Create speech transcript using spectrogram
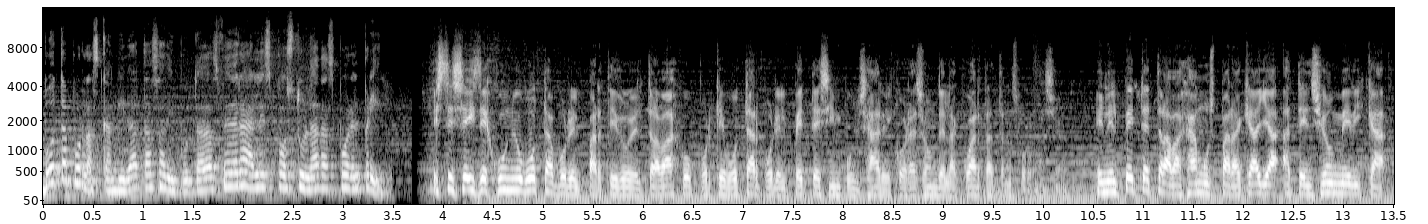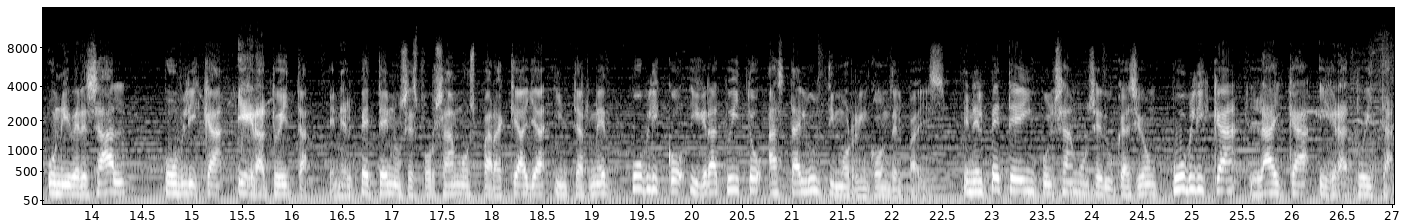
Vota por las candidatas a diputadas federales postuladas por el PRI. Este 6 de junio vota por el Partido del Trabajo porque votar por el PT es impulsar el corazón de la cuarta transformación. En el PT trabajamos para que haya atención médica universal, pública y gratuita. En el PT nos esforzamos para que haya Internet público y gratuito hasta el último rincón del país. En el PT impulsamos educación pública, laica y gratuita.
